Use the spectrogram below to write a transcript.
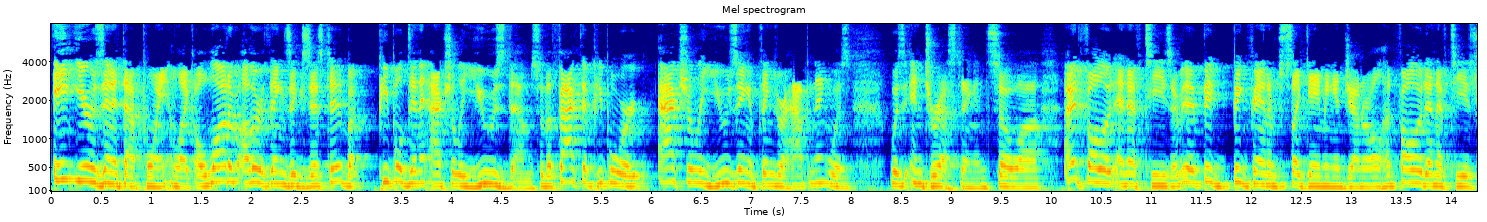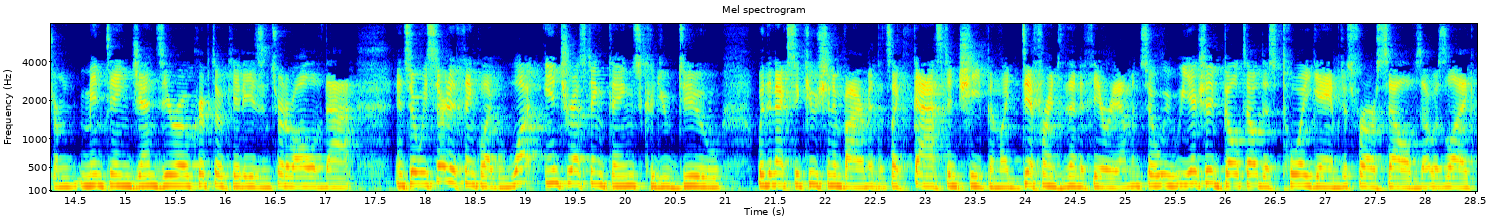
eight years in at that point, and like a lot of other things existed, but people didn't actually use them. So the fact that people were actually using and things were happening was was interesting. And so uh, I had followed NFTs. I'm a big, big fan of just like gaming in general. Had followed NFTs from minting, Gen Zero, CryptoKitties, and sort of all of that. And so we started to think like, what interesting things could you do with an execution environment that's like fast and cheap and like different than Ethereum? And so we, we actually built out this toy game just for ourselves that was like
